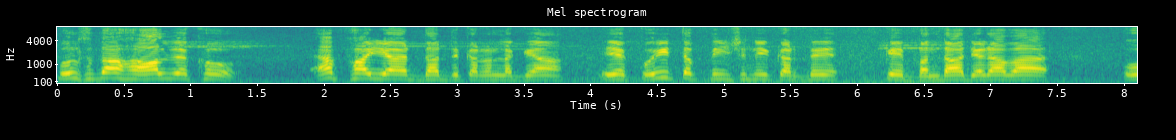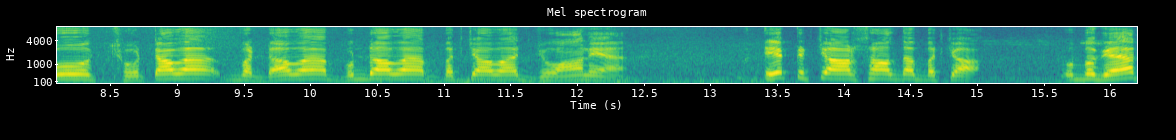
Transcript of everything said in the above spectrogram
ਪੁਲਿਸ ਦਾ ਹਾਲ ਵੇਖੋ। ਐਫ ਆਈ ਆਰ ਦਰਜ ਕਰਨ ਲੱਗਿਆ ਇਹ ਕੋਈ ਤਫਤੀਸ਼ ਨਹੀਂ ਕਰਦੇ ਕਿ ਬੰਦਾ ਜਿਹੜਾ ਵਾ, ਉਹ ਛੋਟਾ ਵਾ, ਵੱਡਾ ਵਾ, ਬੁੱਢਾ ਵਾ, ਬੱਚਾ ਵਾ, ਜਵਾਨ ਆ। ਇੱਕ 4 ਸਾਲ ਦਾ ਬੱਚਾ। ਉਹ ਬਗੈਰ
